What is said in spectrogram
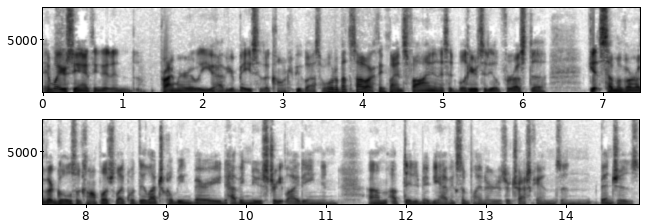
and what you're seeing, I think that in primarily you have your base of the concrete. People ask, well, "What about the sidewalk?" I think mine's fine, and I said, "Well, here's the deal: for us to get some of our other goals accomplished, like with the electrical being buried, having new street lighting, and um, updated, maybe having some planters or trash cans and benches."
